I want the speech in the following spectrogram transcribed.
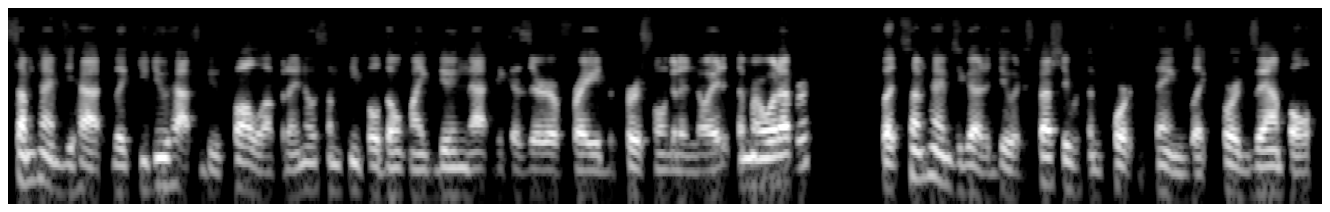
sometimes you have like you do have to do follow up, and I know some people don't like doing that because they're afraid the person will get annoyed at them or whatever but sometimes you got to do it, especially with important things. Like, for example,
